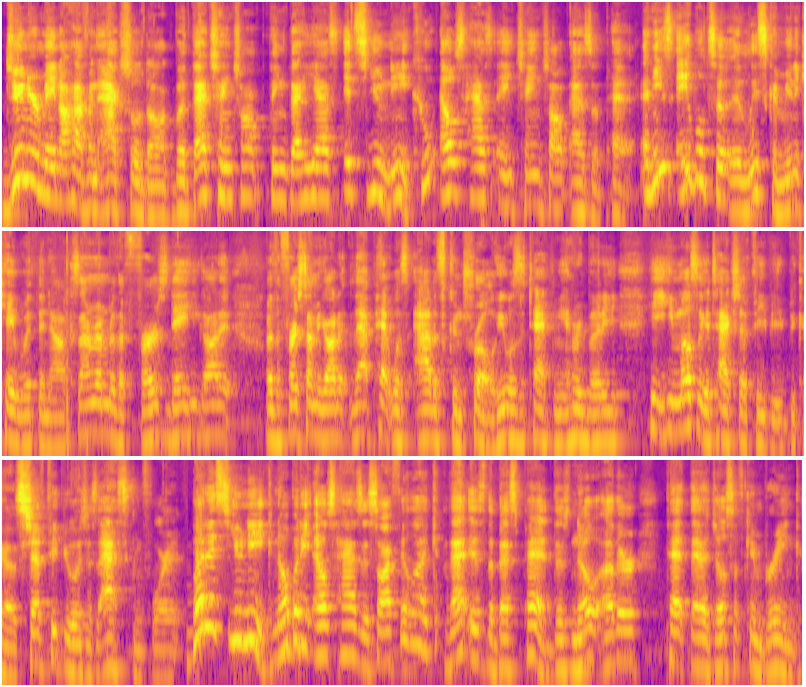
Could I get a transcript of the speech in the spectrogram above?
Junior may not have an actual dog, but that chain chomp thing that he has, it's unique. Who else has a chain chomp as a pet? And he's able to at least communicate with it now. Because I remember the first day he got it, or the first time he got it, that pet was out of control. He was attacking everybody. He, he mostly attacked Chef Pee because Chef Pee was just asking for it. But it's unique. Nobody else has it. So I feel like that is the best pet. There's no other pet that Joseph can bring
